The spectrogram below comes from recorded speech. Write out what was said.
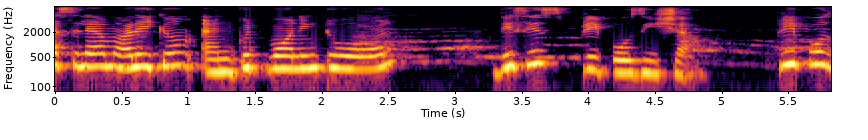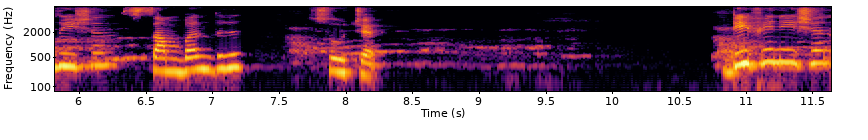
assalamu alaikum and good morning to all this is preposition preposition sambandh सूचक डेफिनेशन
